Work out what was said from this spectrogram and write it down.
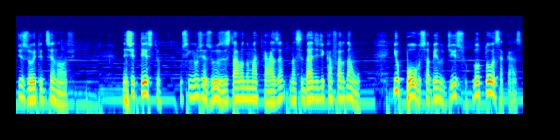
18 e 19. Neste texto, o Senhor Jesus estava numa casa na cidade de Cafarnaum. E o povo, sabendo disso, lotou essa casa,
